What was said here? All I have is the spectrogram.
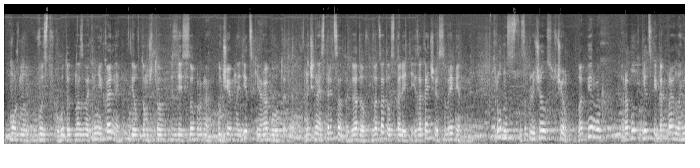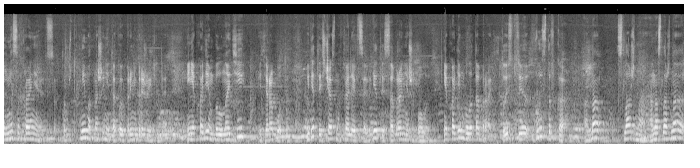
Можно выставку вот эту назвать уникальной. Дело в том, что здесь собраны учебно-детские работы, начиная с 30-х годов 20-го столетия и заканчивая современными. Трудность заключалась в чем? Во-первых, работы детские, как правило, они не сохраняются, потому что к ним отношение такое пренебрежительное. И необходимо было найти эти работы где-то из частных коллекций, где-то из собрания школы. Необходимо было отобрать. То есть э, выставка, она сложна. Она сложна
